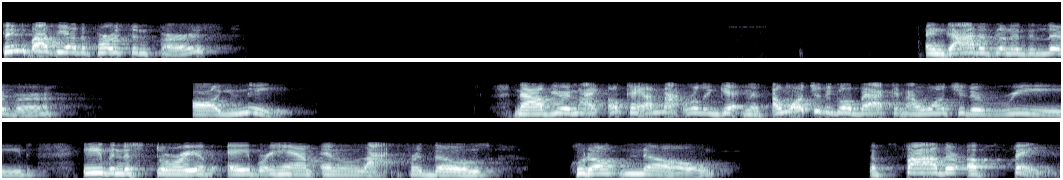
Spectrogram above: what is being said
think about the other person first. And God is going to deliver all you need. Now, if you're like, okay, I'm not really getting this, I want you to go back and I want you to read even the story of Abraham and Lot for those who don't know the father of faith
